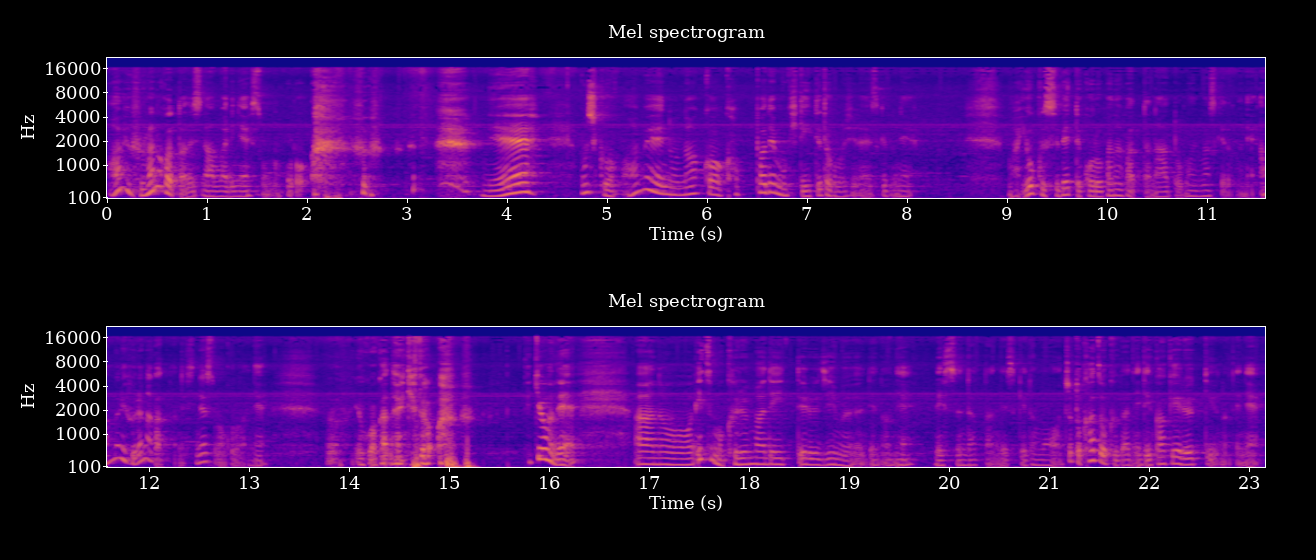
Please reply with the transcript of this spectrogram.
雨降らなかったんですねあんまりねその頃。ねえもしくは雨の中カッパでも着て行ってたかもしれないですけどね。まあ、よく滑って転ばなかったなと思いますけどもねあんまり降らなかったんですねその頃はね、うん、よくわかんないけど 今日ねあのいつも車で行ってるジムでのねレッスンだったんですけどもちょっと家族がね出かけるっていうのでね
